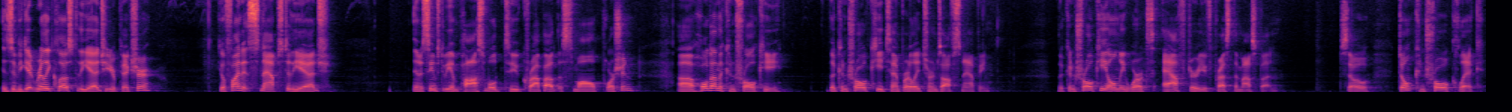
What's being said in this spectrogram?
is if you get really close to the edge of your picture, you'll find it snaps to the edge and it seems to be impossible to crop out the small portion. Uh, hold down the control key. The control key temporarily turns off snapping. The control key only works after you've pressed the mouse button. So don't control click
